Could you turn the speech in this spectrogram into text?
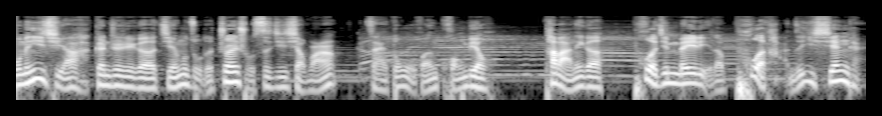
我们一起啊，跟着这个节目组的专属司机小王，在东五环狂飙。他把那个破金杯里的破毯子一掀开，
